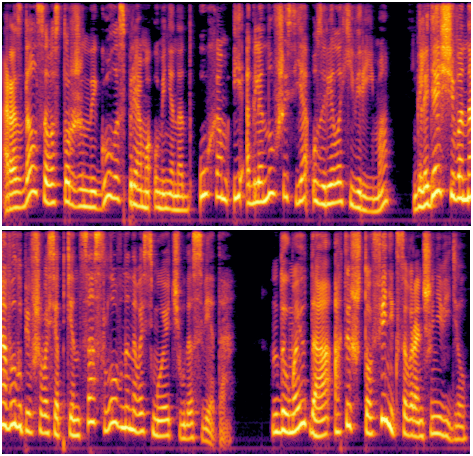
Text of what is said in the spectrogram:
Раздался восторженный голос прямо у меня над ухом, и, оглянувшись, я узрела Хиверима, глядящего на вылупившегося птенца, словно на восьмое чудо света. «Думаю, да. А ты что, Фениксов раньше не видел?»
